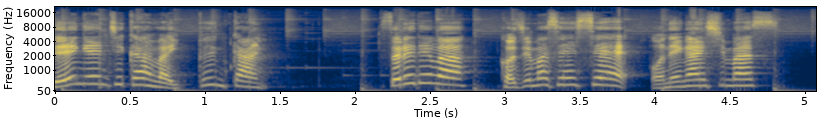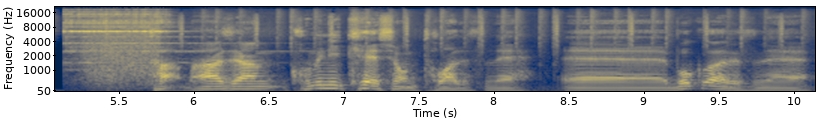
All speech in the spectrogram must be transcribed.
制限時間は1分間。それでは小島先生お願いします。さあ麻雀コミュニケーションとはですね、えー、僕はですね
